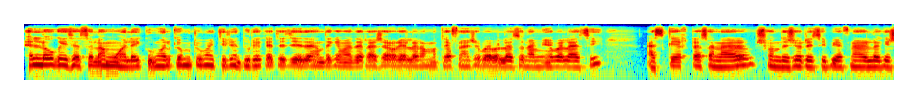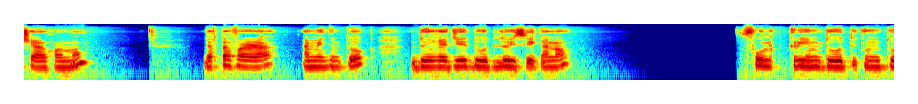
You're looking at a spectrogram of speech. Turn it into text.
হ্যালো গাইস আসসালামু আলাইকুম। ওয়েলকাম টু মাই চ্যানেল দূরে কাছে যে যেখান থেকে আমাদের আশা করি আল্লাহর মধ্যে আপনারা সবাই ভালো আছেন, আমিও ভালো আছি। আজকে একটা সানার সন্দেশের রেসিপি আপনার লগে শেয়ার করব। দেখতে পারা, আমি কিন্তু দুই কেজি দুধ লইছি কেন? ফুল ক্রিম দুধ কিন্তু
